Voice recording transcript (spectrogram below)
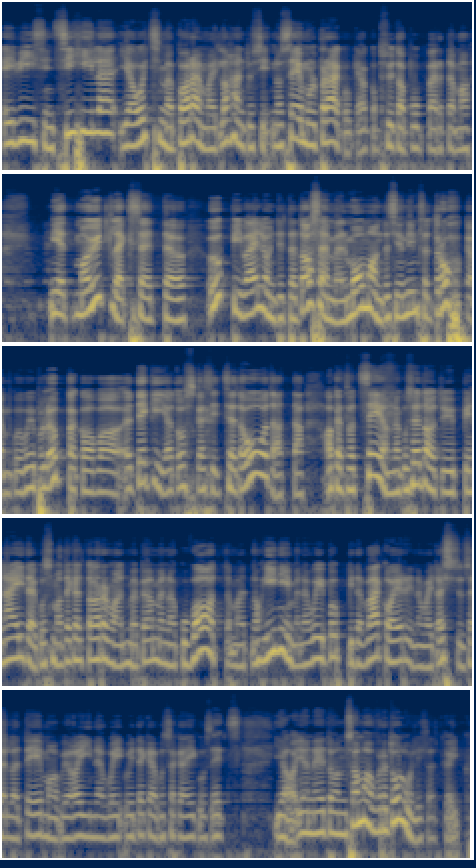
ei vii sind sihile ja otsime paremaid lahendusi, no see mul praegugi hakkab süda puperdama nii et ma ütleks, et äh, õpiväljundite tasemel ma omandasin ilmselt rohkem, kui võib-olla õppekava tegijad oskasid seda oodata. aga et vot see on nagu seda tüüpi näide, kus ma tegelikult arvan, et me peame nagu vaatama, et noh, inimene võib õppida väga erinevaid asju selle teema või aine või, või tegevuse käigus, eks. ja, ja need on samavõrd olulised kõik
